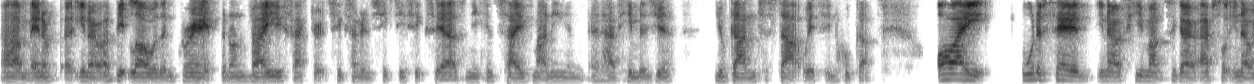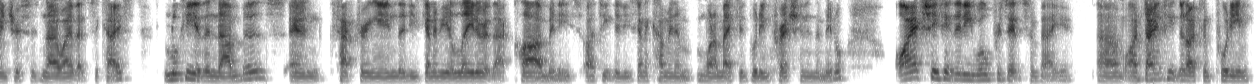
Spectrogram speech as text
um, and a, you know a bit lower than Grant, but on value factor at six hundred sixty six thousand, you can save money and, and have him as your your gun to start with in hooker. I would have said, you know, a few months ago, absolutely no interest. There's no way that's the case. Looking at the numbers and factoring in that he's going to be a leader at that club, and he's, I think that he's going to come in and want to make a good impression in the middle. I actually think that he will present some value. Um, I don't think that I can put him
